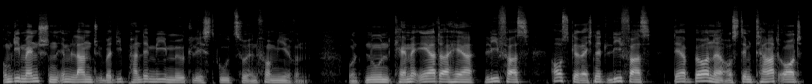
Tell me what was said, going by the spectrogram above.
um die Menschen im Land über die Pandemie möglichst gut zu informieren. Und nun käme er daher, Liefers, ausgerechnet Liefers, der Börne aus dem Tatort,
